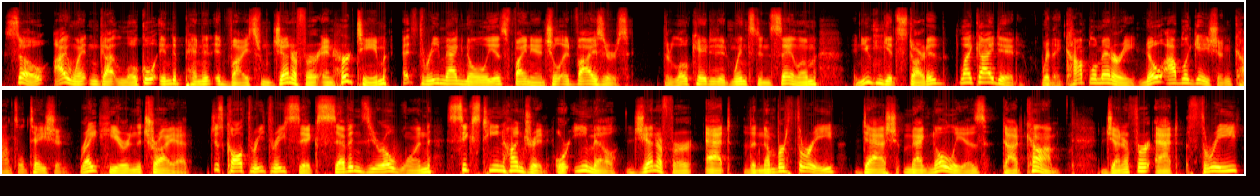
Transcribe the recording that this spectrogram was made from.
So I went and got local independent advice from Jennifer and her team at Three Magnolias Financial Advisors. They're located in Winston-Salem, and you can get started like I did with a complimentary, no obligation consultation right here in the Triad. Just call 336 701 1600 or email Jennifer at the number three dash magnolias.com. Jennifer at three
